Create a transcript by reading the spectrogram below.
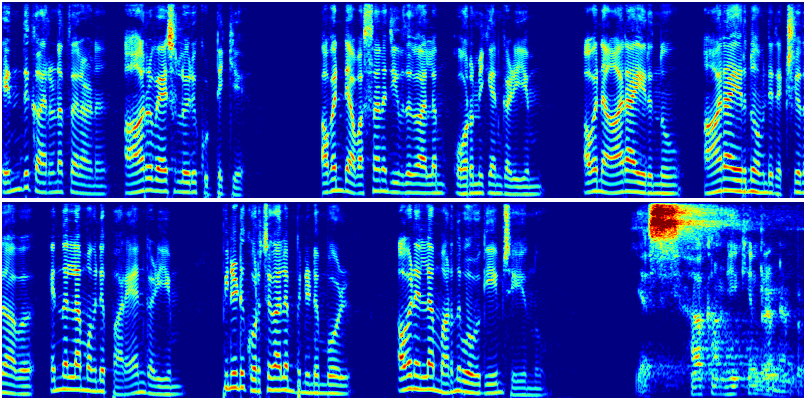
എന്ത് കാരണത്താലാണ് ആറു വയസ്സുള്ള ഒരു കുട്ടിക്ക് അവന്റെ അവസാന ജീവിതകാലം ഓർമ്മിക്കാൻ കഴിയും അവൻ ആരായിരുന്നു ആരായിരുന്നു അവന്റെ രക്ഷിതാവ് എന്നെല്ലാം അവന് പറയാൻ കഴിയും പിന്നീട് കുറച്ചു കാലം പിന്നിടുമ്പോൾ അവനെല്ലാം മറന്നു പോവുകയും ചെയ്യുന്നു yes how come he can remember?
